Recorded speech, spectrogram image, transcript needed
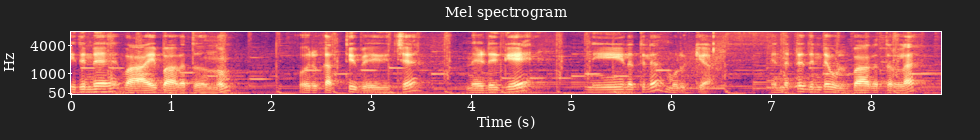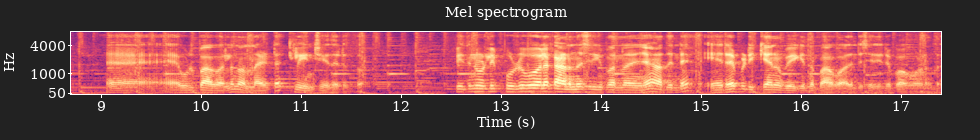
ഇതിന്റെ വായ് ഭാഗത്തു നിന്നും ഒരു കത്തി ഉപയോഗിച്ച് നെടുകെ നീളത്തിൽ മുറിക്കുക. എന്നിട്ട് ഇതിന്റെ ഉൾഭാഗത്തുള്ള ഉൾഭാഗമെല്ലാം നന്നായിട്ട് ക്ലീൻ ചെയ്തെടുക്കുക. അപ്പോൾ ഇതിനുള്ളിൽ പുഴു പോലെ കാണുന്ന ശരിക്കും പറഞ്ഞു കഴിഞ്ഞാൽ അതിന്റെ എര പിടിക്കാൻ ഉപയോഗിക്കുന്ന ഭാഗം അതിന്റെ ശരീരഭാഗമാണത്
